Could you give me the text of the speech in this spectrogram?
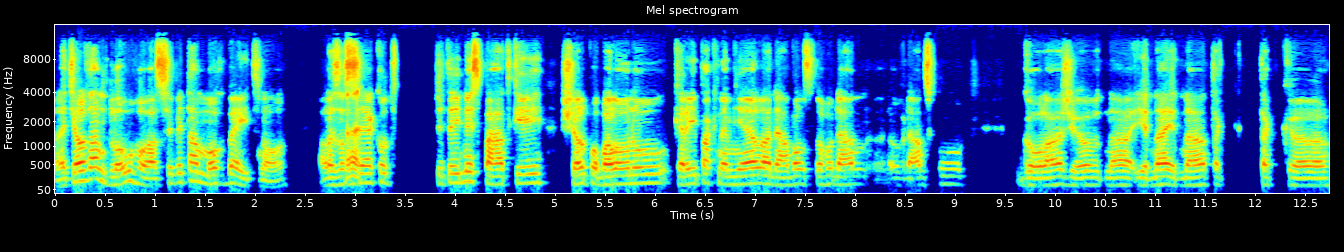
letěl tam dlouho, asi by tam mohl být, no, ale zase ne. jako tři týdny zpátky šel po balónu, který pak neměl a dával z toho dán, no, v Dánsku góla, že jo, na jedna jedna, tak, tak uh,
